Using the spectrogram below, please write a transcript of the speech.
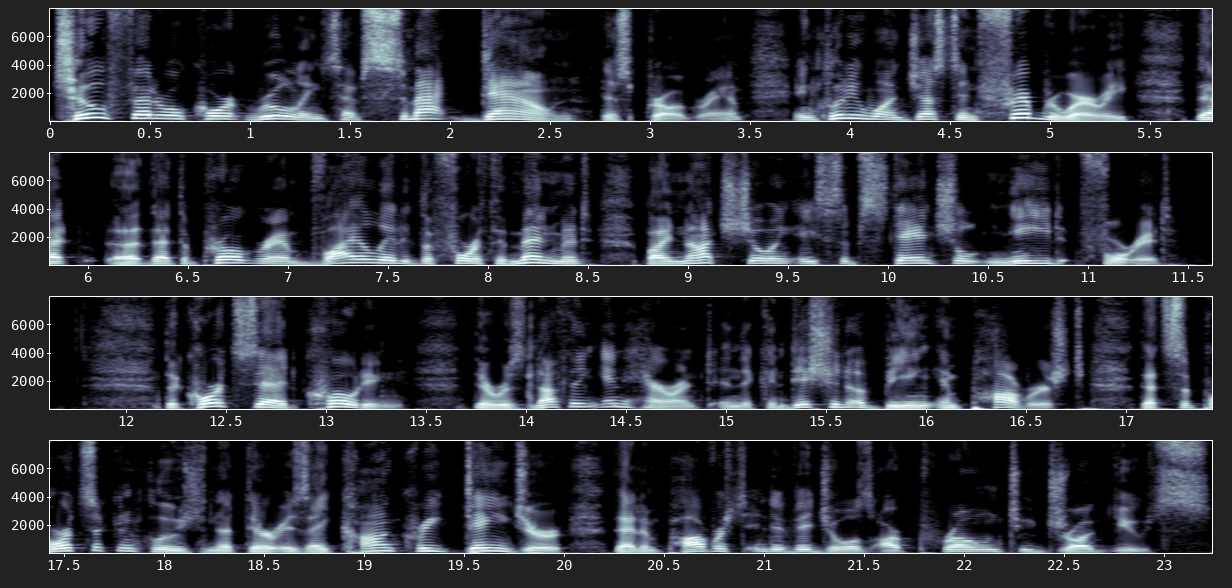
Two federal court rulings have smacked down this program, including one just in February that, uh, that the program violated the Fourth Amendment by not showing a substantial need for it. The court said, quoting, there is nothing inherent in the condition of being impoverished that supports a conclusion that there is a concrete danger that impoverished individuals are prone to drug use.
